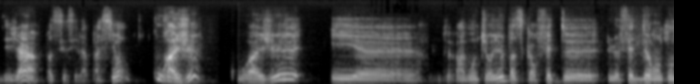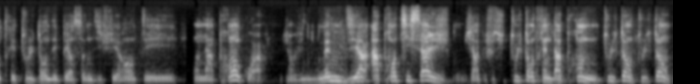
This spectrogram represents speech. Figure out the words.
déjà, parce que c'est la passion. Courageux, courageux et euh, aventureux parce qu'en fait, euh, le fait de rencontrer tout le temps des personnes différentes et on apprend quoi. J'ai envie de même dire apprentissage. Je suis tout le temps en train d'apprendre, tout le temps, tout le temps.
